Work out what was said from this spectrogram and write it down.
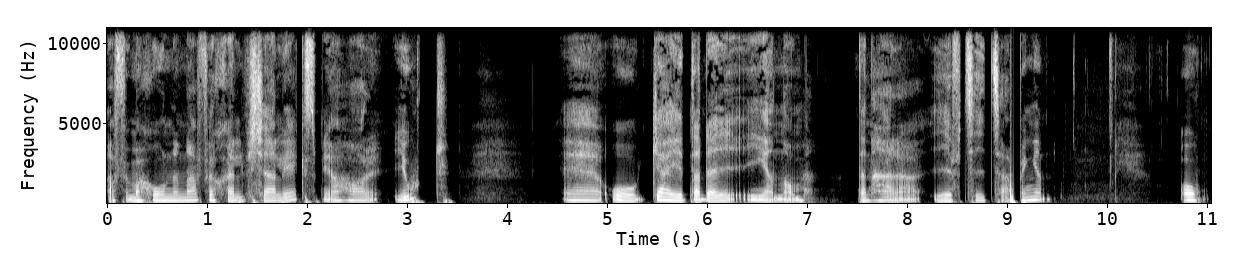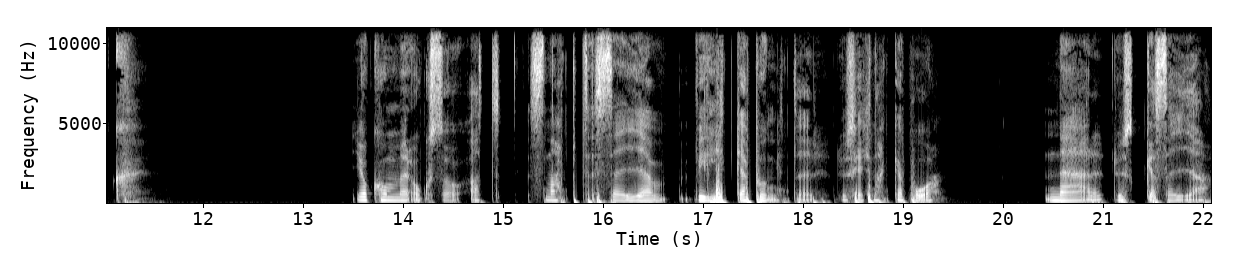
affirmationerna för självkärlek som jag har gjort eh, och guida dig igenom den här eh, EFT-tappingen. Och jag kommer också att snabbt säga vilka punkter du ska knacka på när du ska säga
